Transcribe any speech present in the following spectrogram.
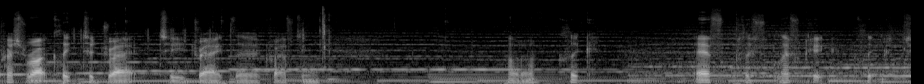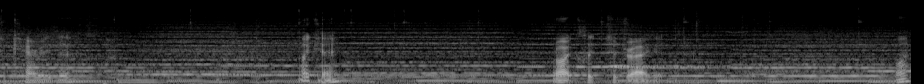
Press right click to drag to drag the crafting. Hold on. Click F click left click click to carry the Okay. Right click to drag it. What?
